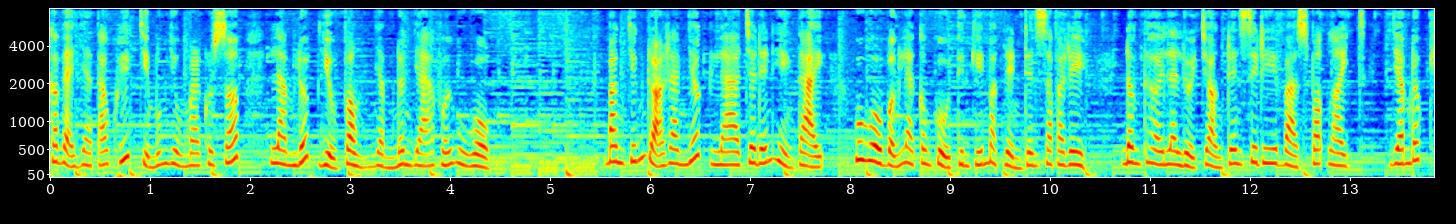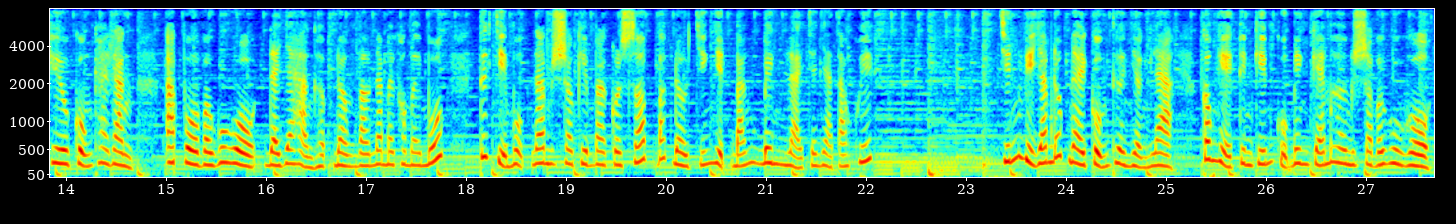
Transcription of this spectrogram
có vẻ nhà táo khuyết chỉ muốn dùng Microsoft làm lớp dự phòng nhằm nâng giá với Google. Bằng chứng rõ ràng nhất là cho đến hiện tại, Google vẫn là công cụ tìm kiếm mặc định trên Safari, đồng thời là lựa chọn trên Siri và Spotlight. Giám đốc Q cũng khai rằng Apple và Google đã gia hạn hợp đồng vào năm 2021, tức chỉ một năm sau khi Microsoft bắt đầu chiến dịch bán binh lại cho nhà táo khuyết. Chính vị giám đốc này cũng thừa nhận là công nghệ tìm kiếm của Bing kém hơn so với Google,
